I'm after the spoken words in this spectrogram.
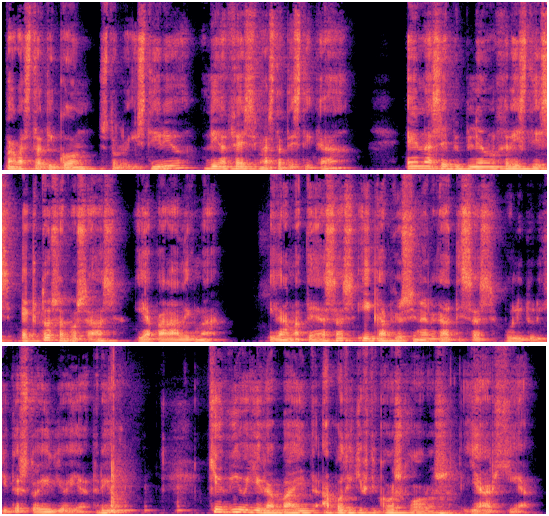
παραστατικών στο λογιστήριο, διαθέσιμα στατιστικά, ένας επιπλέον χρήστης εκτός από εσά, για παράδειγμα η γραμματέας σας ή κάποιος συνεργάτης σας που λειτουργείτε στο ίδιο ιατρείο και 2 GB αποθηκευτικός χώρος για αρχεία.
